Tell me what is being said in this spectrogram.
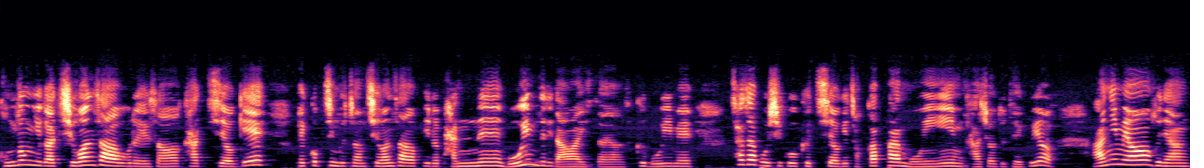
공동육아 지원 사업으로 해서 각 지역에 배꼽 친구처럼 지원 사업비를 받는 모임들이 나와 있어요. 그 모임에 찾아보시고 그 지역에 적합한 모임 가셔도 되고요. 아니면 그냥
